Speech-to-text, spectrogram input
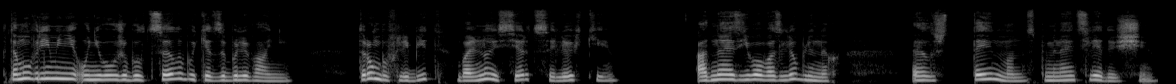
К тому времени у него уже был целый букет заболеваний. Тромбофлебит, больное сердце, легкие. Одна из его возлюбленных, Эл Штейнман, вспоминает следующее.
